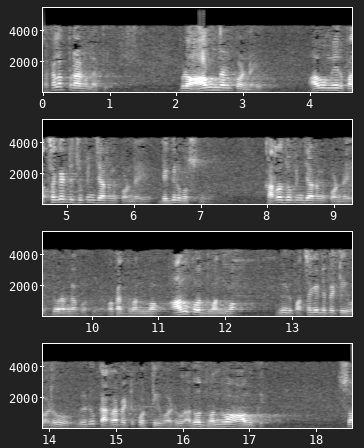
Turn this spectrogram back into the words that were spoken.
సకల ప్రాణులకి. ఇప్పుడు ఆవు ఉందనుకోండి ఆవు మీరు పచ్చగడ్డి చూపించారనుకోండి దగ్గరకు వస్తుంది కర్ర చూపించారనుకోండి దూరంగా పోతుంది. ఒక ద్వంద్వం. ఆవుకో ద్వంద్వం. వీడు పచ్చగడ్డి పెట్టేవాడు వీడు కర్ర పెట్టి కొట్టేవాడు. అదో ద్వంద్వం ఆవుకి. సో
